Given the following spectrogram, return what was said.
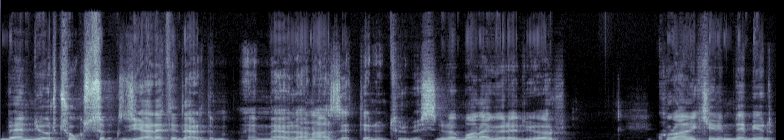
Ben diyor çok sık ziyaret ederdim Mevlana Hazretleri'nin türbesini ve bana göre diyor Kur'an-ı Kerim'de bir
